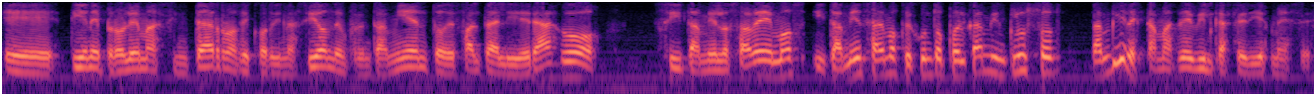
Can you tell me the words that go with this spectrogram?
eh, tiene problemas internos de coordinación, de enfrentamiento, de falta de liderazgo, sí también lo sabemos, y también sabemos que Juntos por el Cambio incluso también está más débil que hace 10 meses.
